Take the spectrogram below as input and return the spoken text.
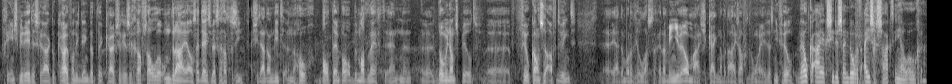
geïnspireerd is geraakt door Cruijff. Want ik denk dat de Cruijff zich in zijn graf zal eh, omdraaien als hij deze wedstrijd had gezien. Als je daar dan niet een hoog baltempo op de mat legt en uh, dominant speelt, veel kansen afdwingt. Ja, dan wordt het heel lastig. En dan win je wel, maar als je kijkt naar wat Ajax afgedwongen heeft, dat is niet veel. Welke Ajaxiden zijn door het ijs gezakt in jouw ogen?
